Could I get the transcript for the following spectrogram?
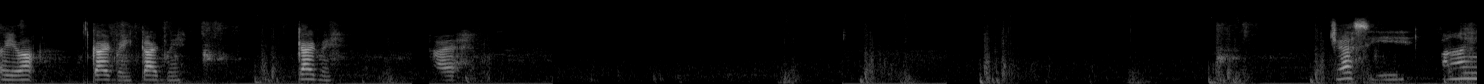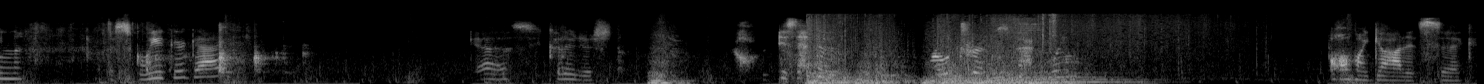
Oh, you want? Guard me, guard me. Guard me. Alright. Jesse, find the squeaker guy? Guess. You could have just. Is that the road trip back bling? Oh my god, it's sick.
